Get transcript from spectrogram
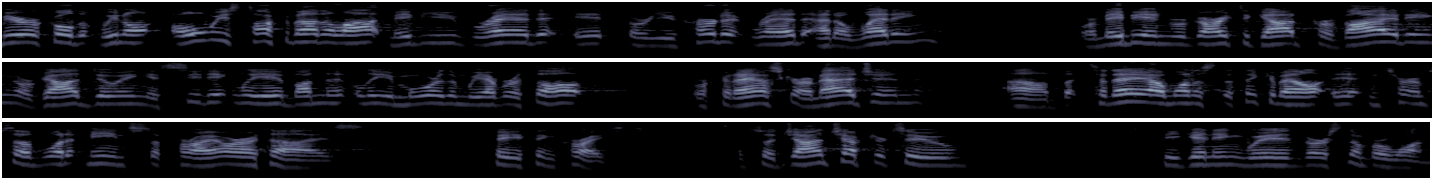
miracle that we don't always talk about a lot. Maybe you've read it or you've heard it read at a wedding, or maybe in regard to God providing or God doing exceedingly abundantly more than we ever thought or could ask or imagine. Uh, but today I want us to think about it in terms of what it means to prioritize faith in Christ. And so, John chapter 2, beginning with verse number 1.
